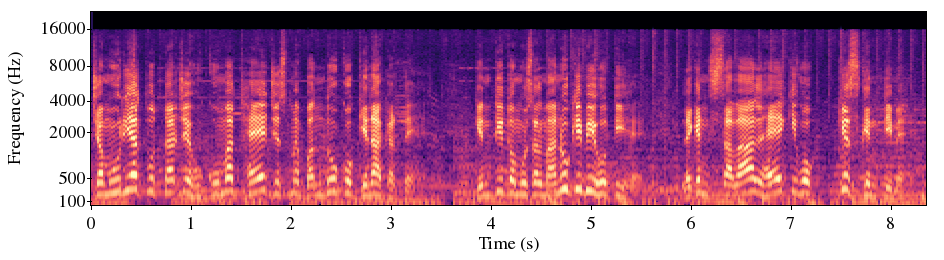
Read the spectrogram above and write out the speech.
जमहूरियत वो तर्ज हुकूमत है जिसमें बंदों को गिना करते हैं। गिनती तो मुसलमानों की भी होती है लेकिन सवाल है कि वो किस गिनती में है?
